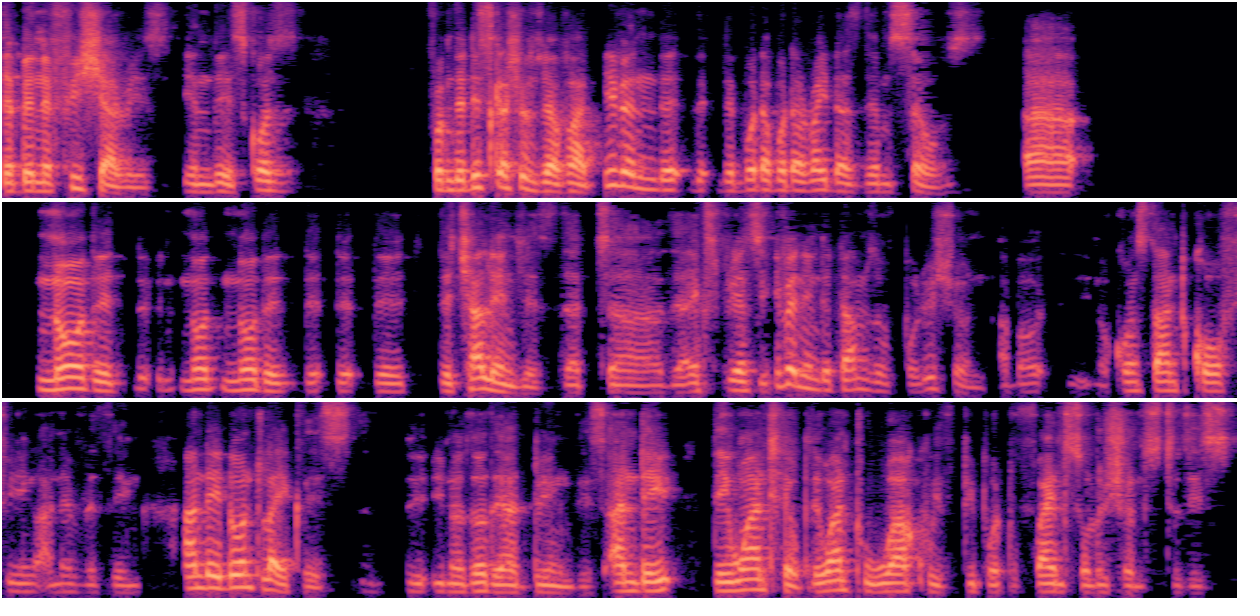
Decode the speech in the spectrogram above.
the beneficiaries in this because from the discussions we have had even the, the, the boda boda riders themselves uh, know the know, know the, the, the, the challenges that uh, they're experiencing, even in the terms of pollution, about you know constant coughing and everything. And they don't like this, you know, though they are doing this. And they they want help. They want to work with people to find solutions to this.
